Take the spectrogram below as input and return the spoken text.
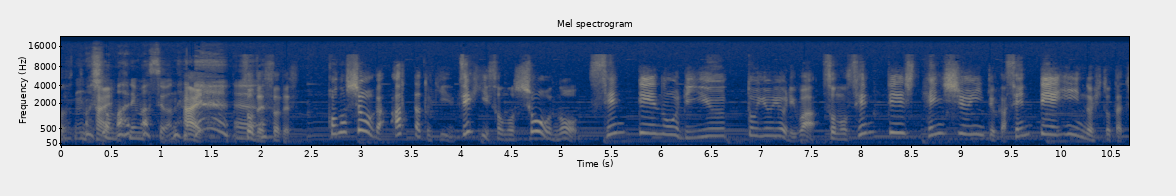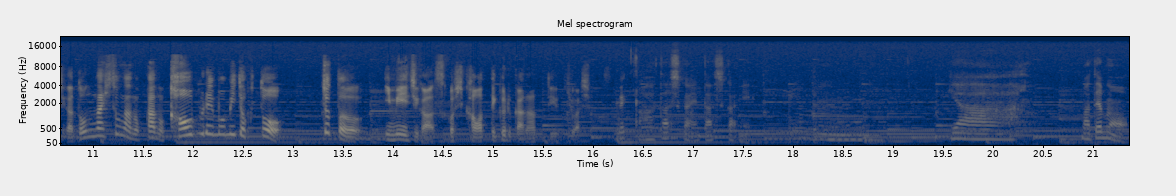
う。そういう賞もありますよね。はい、はい、そうです、そうです。この賞があったとき、ぜひその賞の選定の理由というよりは、その選定編集委員というか、選定委員の人たちがどんな人なのかの顔ぶれも見とくと、ちょっとイメージが少し変わってくるかなっていう気はしますね。あ確かに確かに。いやまあでも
